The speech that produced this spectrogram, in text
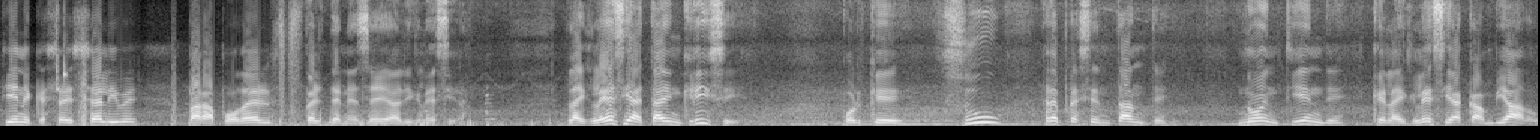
tiene que ser célibe para poder pertenecer a la iglesia. La iglesia está en crisis porque su representante no entiende que la iglesia ha cambiado.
